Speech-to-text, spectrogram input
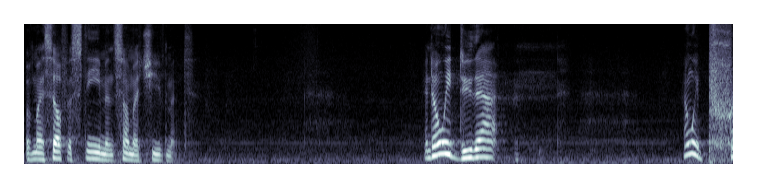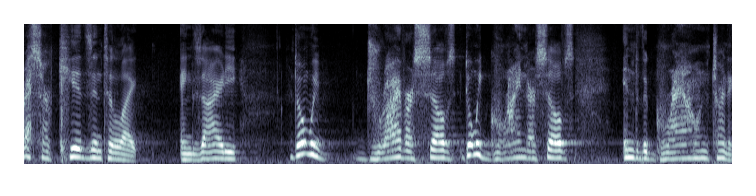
of my self esteem in some achievement. And don't we do that? Don't we press our kids into like anxiety? Don't we drive ourselves? Don't we grind ourselves into the ground trying to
